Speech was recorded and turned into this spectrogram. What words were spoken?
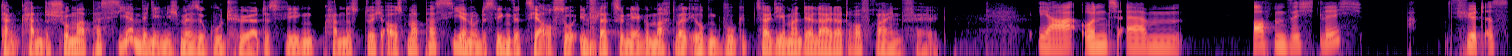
dann kann das schon mal passieren, wenn die nicht mehr so gut hört. Deswegen kann das durchaus mal passieren. Und deswegen wird es ja auch so inflationär gemacht, weil irgendwo gibt es halt jemand, der leider drauf reinfällt. Ja, und ähm, offensichtlich führt es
